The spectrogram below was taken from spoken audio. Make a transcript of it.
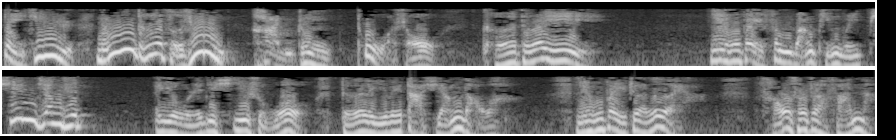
备今日能得子君，汉中唾手可得矣。刘备封王平为偏将军。哎呦，人家西蜀哦，得了一位大向导啊！刘备这乐呀，曹操这烦呐，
